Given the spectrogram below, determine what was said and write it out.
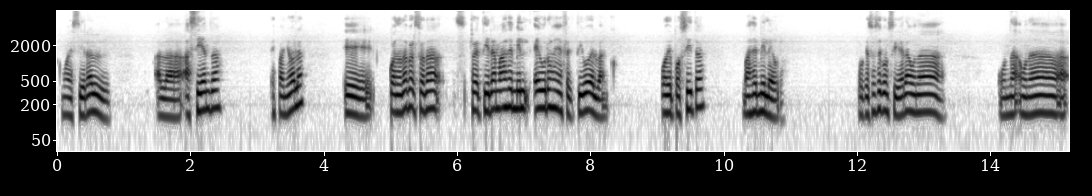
como decir, al, a la hacienda española eh, cuando una persona retira más de mil euros en efectivo del banco o deposita más de mil euros. Porque eso se considera una, una, una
